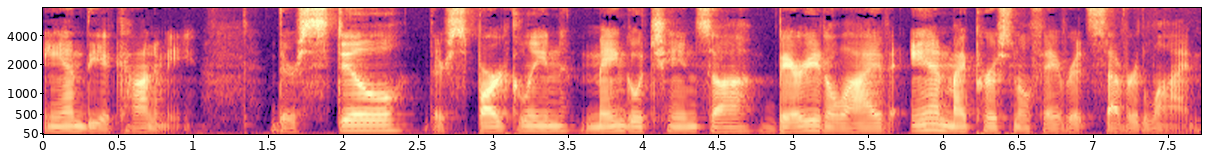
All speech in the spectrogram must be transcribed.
and the economy. They're still, they're sparkling, mango chainsaw, buried alive, and my personal favorite, severed lime.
